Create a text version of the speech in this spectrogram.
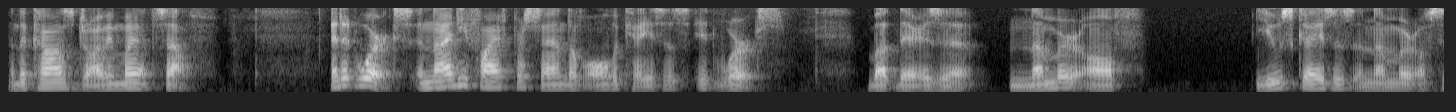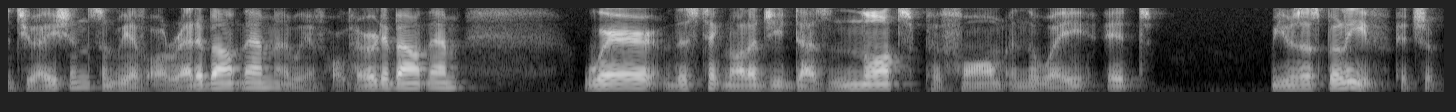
and the car is driving by itself. And it works. In 95% of all the cases, it works. But there is a number of use cases, a number of situations, and we have all read about them and we have all heard about them, where this technology does not perform in the way it users believe it should,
